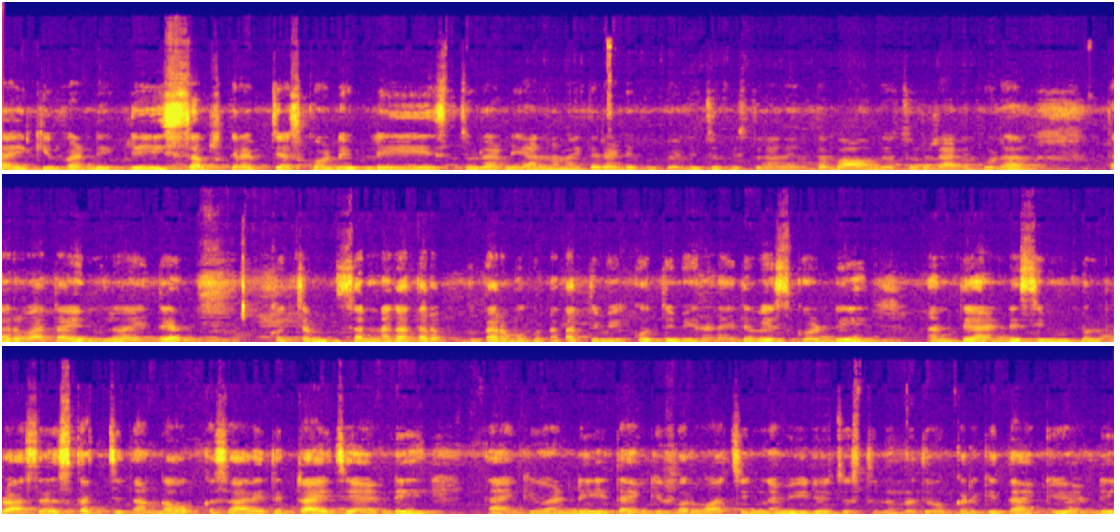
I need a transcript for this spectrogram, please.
లైక్ ఇవ్వండి. ప్లీజ్ సబ్స్క్రైబ్ చేసుకోండి. ప్లీజ్ చూడండి అన్నం అయితే రెడీ అయిపోయింది. చూపిస్తున్నాను ఎంత బాగుందో చూడడానికి కూడా. తర్వాత ఇందులో అయితే కొంచెం సన్నగా తరుపు తరుముకున్న కొత్తిమీర కొత్తిమీరని అయితే వేసుకోండి. అంతే అండి. Simple process. ఖచ్చితంగా ఒక్కసారి అయితే ట్రై చేయండి. థ్యాంక్ యూ అండి. Thank you for watching. నా వీడియో చూస్తున్న ప్రతి ఒక్కరికి థ్యాంక్ యూ అండి.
